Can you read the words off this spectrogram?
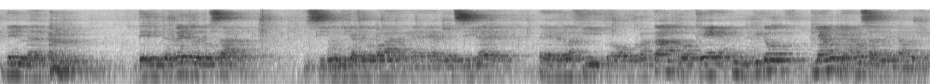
del, dell'intervento dello Stato, istituti case popolari, eh, agenzie eh, per l'affitto o quant'altro, che era pubblico, piano piano sta diventando privato.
